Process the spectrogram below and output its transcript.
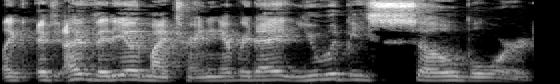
Like if i videoed my training every day you would be so bored.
